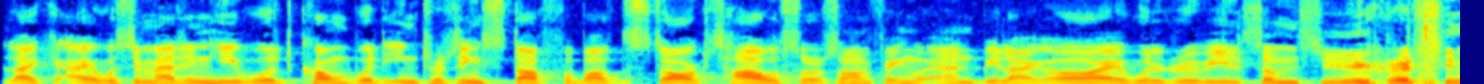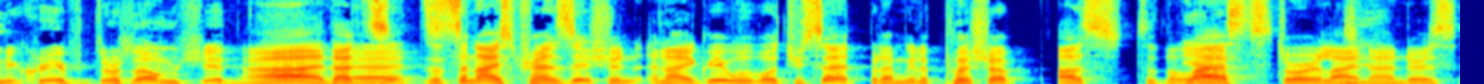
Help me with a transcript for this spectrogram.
like I was imagining he would come with interesting stuff about the Stark's house or something, and be like, "Oh, I will reveal some secrets in the crypt or some shit." Ah, that's Uh, that's a nice transition, and I agree with what you said. But I'm going to push up us to the Yeah. last storyline, Anders,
